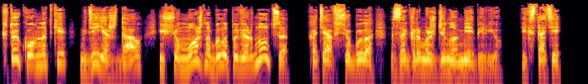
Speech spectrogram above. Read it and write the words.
В той комнатке, где я ждал, еще можно было повернуться, хотя все было загромождено мебелью. И, кстати,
